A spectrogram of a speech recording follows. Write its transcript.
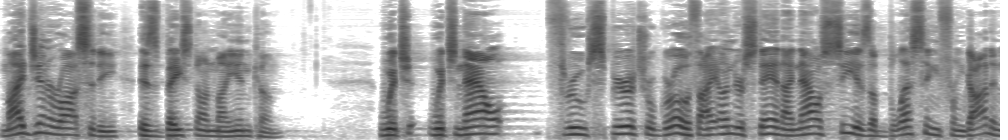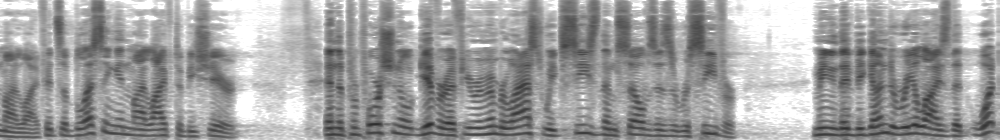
my generosity is based on my income, which, which now, through spiritual growth, I understand, I now see as a blessing from God in my life. It's a blessing in my life to be shared. And the proportional giver, if you remember last week, sees themselves as a receiver, meaning they've begun to realize that what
